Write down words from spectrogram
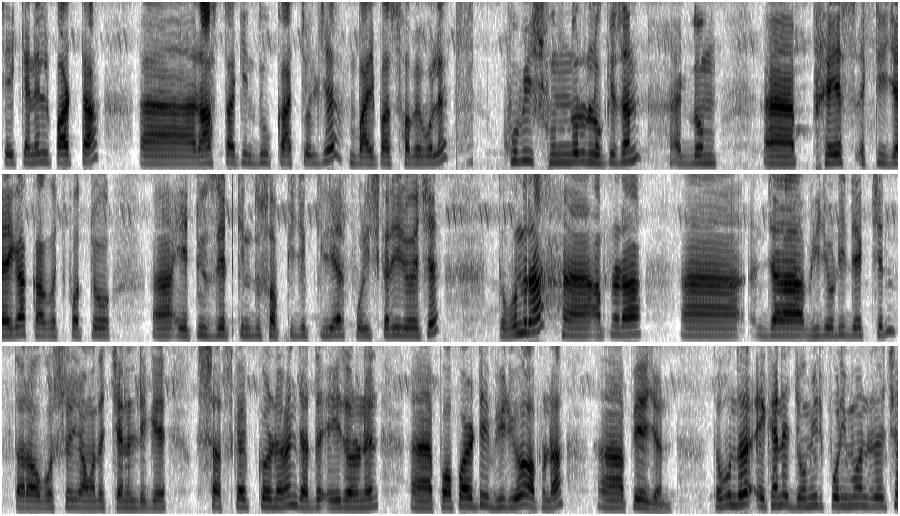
সেই ক্যানেল পার্টটা রাস্তা কিন্তু কাজ চলছে বাইপাস হবে বলে। খুবই সুন্দর লোকেশান একদম ফ্রেশ একটি জায়গা। কাগজপত্র এ টু জেড কিন্তু সব কিছু ক্লিয়ার পরিষ্কারই রয়েছে। তো বন্ধুরা আপনারা যারা ভিডিওটি দেখছেন, তারা অবশ্যই আমাদের চ্যানেলটিকে সাবস্ক্রাইব করে নেবেন, যাতে এই ধরনের প্রপার্টি ভিডিও আপনারা পেয়ে যান। তো বন্ধুরা, এখানে জমির পরিমাণ রয়েছে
